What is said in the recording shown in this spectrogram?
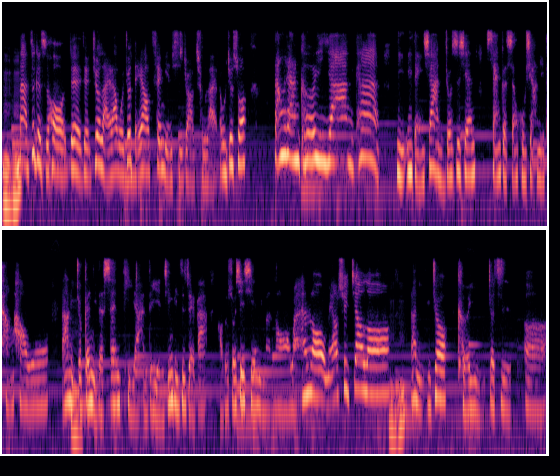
嗯。那这个时候，对对，就来了，我就得要催眠师就要出来了。我就说，当然可以呀。你看，你你等一下，你就是先三个深呼吸，你躺好哦，然后你就跟你的身体呀、啊、你的眼睛、鼻子、嘴巴，好的说谢谢你们哦，晚安喽，我们要睡觉喽。嗯哼。那你你就可以就是。呃，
